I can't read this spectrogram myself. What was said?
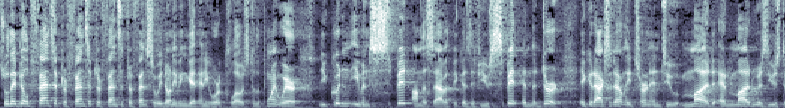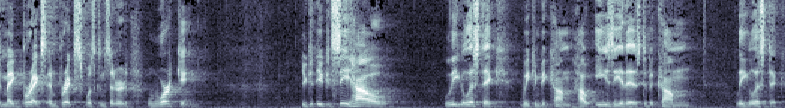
So they build fence after fence after fence after fence so we don't even get anywhere close to the point where you couldn't even spit on the Sabbath because if you spit in the dirt, it could accidentally turn into mud, and mud was used to make bricks, and bricks was considered working. You could, you could see how legalistic we can become, how easy it is to become legalistic.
